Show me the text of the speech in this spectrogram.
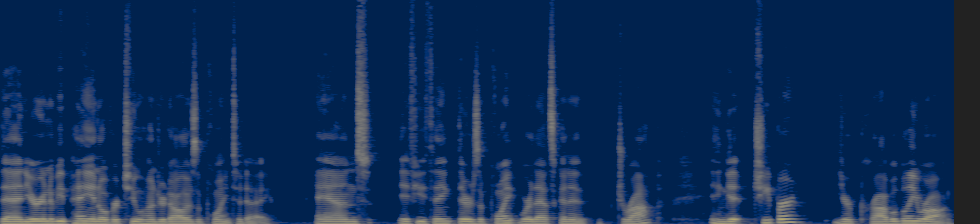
then you're going to be paying over $200 a point today. And if you think there's a point where that's going to drop and get cheaper, you're probably wrong.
